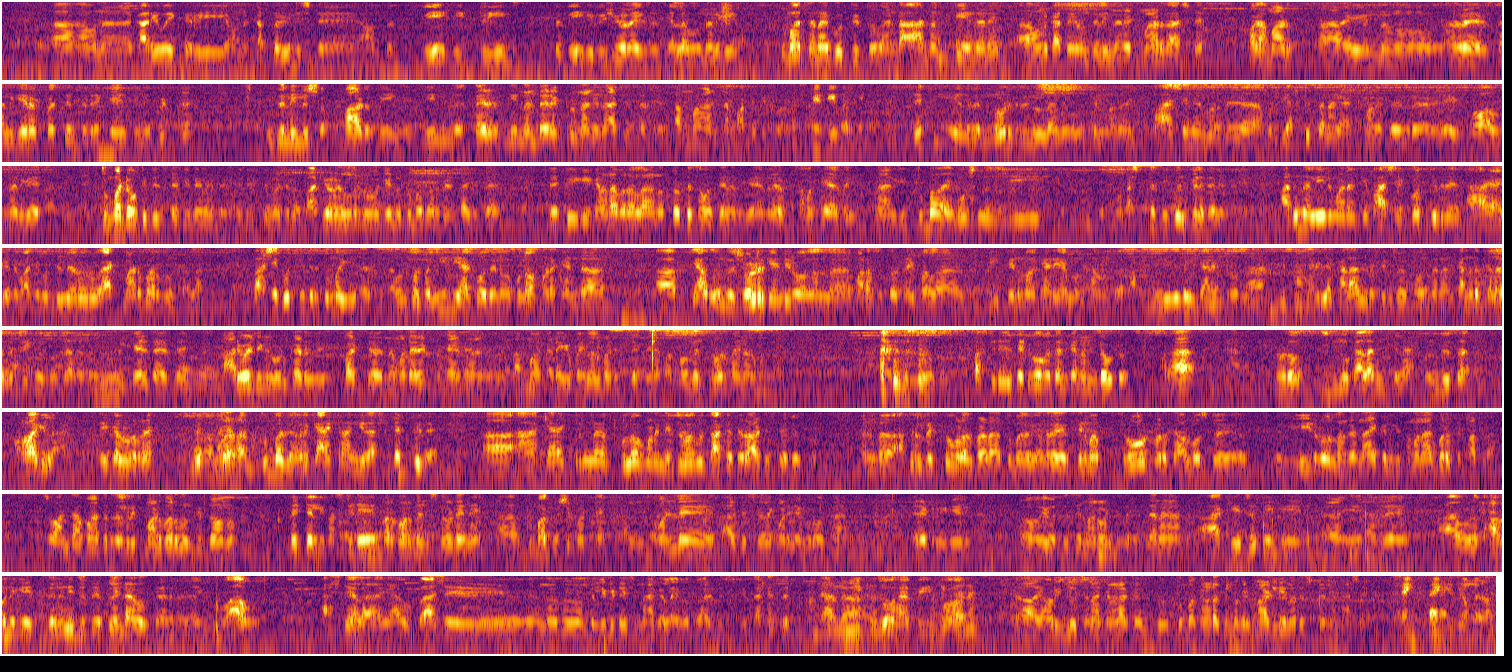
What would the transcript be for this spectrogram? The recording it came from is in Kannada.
ಅವನ ಕಾರ್ಯವೈಖರಿ, ಅವನ ಕರ್ತವ್ಯ ನಿಷ್ಠೆ ಅವನ the way he dreams the way he visualises ಎಲ್ಲವೂ ನನಗೆ ತುಂಬ ಚೆನ್ನಾಗಿ ಗೊತ್ತಿತ್ತು. ಆ್ಯಂಡ್ ಆ ನಂಬಿಕೆಯಿಂದನೇ ಅವನ ಕತೆ ಒಂದ್ಸಲಿ ನರೇಟ್ ಮಾಡ್ದ ಅಷ್ಟೇ. ಮಗ ಮಾಡು. ಇನ್ನು ಅಂದರೆ ನನಗಿರೋ ಕ್ವಶನ್ಸ್ ಇದ್ರೆ ಕೇಳ್ತೀನಿ. ಬಿಟ್ಟರೆ ಇದು ನಿನ್ನ ಶೋ ಮಾಡು. ನೀನು ನಿನ್ನ ಡೈರೆ ನೀನು ನನ್ನ ಡೈರೆಕ್ಟ್ರು ನಾನು ನಿನ್ನ ಆರ್ಟಿಸ್ಟ್ ಅಷ್ಟೇ. ಅಮ್ಮ ಅಣ್ಣ ಪಕ್ಕ ಬಿಟ್ಟು ಸ್ಟೆಫಿ ಬಗ್ಗೆ ಸ್ಟೆಫಿ ಅಂದರೆ ನೋಡಿದ್ರಿಲ್ಲ ನೀವು ಸಿನಿಮಾದ ಭಾಷೆನೇ ಬರದೆ ಆ ಹುಡುಗಿ ಅಷ್ಟು ಚೆನ್ನಾಗಿ ಆ್ಯಕ್ಟ್ ಮಾಡುತ್ತೆ ಅಂದರೆ ಏ ವಾವ್ ನನಗೆ ತುಂಬ ಡೌಟ್ ಇದೆ ಸ್ಟೆಫಿ ಮೇಲೆ ಇಡೀ ಸಿನಿಮಾ ಶೋ ಬಾಕಿಯವರೆಲ್ಲರ ಬಗ್ಗೆನೂ ತುಂಬ ಕಾನ್ಫಿಡೆಂಟ್ ಆಗಿದೆ. ಸ್ಟೆಫಿಗೆ ಕನ್ನಡ ಬರಲ್ಲ ಅನ್ನೋದು ದೊಡ್ಡ ಸಮಸ್ಯೆ ನನಗೆ. ಅಂದರೆ ಸಮಸ್ಯೆ ಆಸ್ ಇನ್ ನಾನು ತುಂಬ ಎಮೋಷ್ನಲಿ ಅಷ್ಟು ಸೀಕ್ವೆನ್ಸ್ಗಳಿದ್ದಾವೆ ಅದನ್ನ ಲೀಡ್ ಮಾಡೋಕ್ಕೆ ಭಾಷೆ ಗೊತ್ತಿದ್ರೆ ಸಹಾಯ ಆಗುತ್ತೆ. ಭಾಷೆ ಗೊತ್ತಿಲ್ಲದವರು ಆ್ಯಕ್ಟ್ ಮಾಡಬಾರ್ದು ಅಂತಲ್ಲ. ಭಾಷೆ ಗೊತ್ತಿದ್ರೆ ತುಂಬ ಒಂದು ಸ್ವಲ್ಪ ಈಸಿ ಆಗ್ಬೋದೇನೋ ಆಫ್ ಮಾಡೋಕ್ಕೆ. ಆ್ಯಂಡ್ ಯಾವ್ದು ಒಂದು ಶೋಲ್ಡರ್ ಕ್ಯಾಂಡಿ ರೋಲ್ ಅಲ್ಲ, ಮರ ಸುತ್ತೋ ಟೈಪ್ ಅಲ್ಲ, ಇಡೀ ಸಿನಿಮಾ ಕ್ಯಾರಿ ಆಗುವಂತಹ ಒಂದು ಅಮೇಸಿಂಗ್ ಕ್ಯಾರೆಕ್ಟರ್ ಅದು. ಒಳ್ಳೆ ಕಲಾವಿದರು ಸಿಗಬೇಕು ಅಂತ ನಾನು, ಕನ್ನಡದ ಕಲಾವಿದರು ಸಿಗಬೇಕು ಅಂತ ನಾನು ಕೇಳ್ತಾ ಇದ್ದೆ. ಆರು ಏಳು ತಿಂಗಳು ಹುಡುಕಾಡಿದ್ವಿ. ಬಟ್ ನಮ್ಮ ಡೈರೆಕ್ಟರ್ ತಮ್ಮ ಕಡೆಗೆ ಫೈನಲ್ ಮಾಡಿದ ಪರ್ಫಾರ್ಮೆನ್ಸ್ ನೋಡಿ ಫೈನಲ್ ನಾನು ಫಸ್ಟ್ ಡೇ ಸೆಟ್ಗೆ ಹೋಗೋ ತನಕ ನನ್ನ ಡೌಟು ಮಗ, ನೋಡು, ಇನ್ನೂ ಕಾಲ ನಿಲ್ಸಿಲ್ಲ. ಒಂದು ದಿವಸ ಪರವಾಗಿಲ್ಲ. ಸೈಕಲ್ ಹೊಡ್ರೆ ರಿಸ್ಕ್ ಬೇಡ. ತುಂಬ ಅಂದರೆ ಕ್ಯಾರೆಕ್ಟರ್ ಹಂಗಿದೆ ಅಷ್ಟು ಡೆಪ್ತ್ ಇದೆ. ಆ, ಕ್ಯಾರೆಕ್ಟರ್ನ ಪುಲ್ ಆಫ್ ಮಾಡಿ ನಿಜವಾಗ್ಲೂ ತಾಕತ್ತಿರೋ ಆರ್ಟಿಸ್ಟೇ ಬೇಕು. ಅಂಡ್ ಅದ್ರಲ್ಲಿ ರಿಸ್ಕ್ ತೊಗೊಳ್ಳೋದು ಬೇಡ. ತುಂಬ ಅಂದರೆ ಸಿನಿಮಾ ಥ್ರೂ ಔಟ್ ಬರುತ್ತೆ ಆಲ್ಮೋಸ್ಟ್ ಲೀಡ್ ರೋಲ್ ಅಂದರೆ ನಾಯಕನಿಗೆ ಸಮನಾಗಿ ಬರುತ್ತೆ ಪಾತ್ರ. ಸೊ ಅಂಥ ಪಾತ್ರದಲ್ಲಿ ರಿಸ್ಕ್ ಮಾಡಬಾರ್ದು ಅಂತಿದ್ದವನು. ಸೆಟ್ಟಲ್ಲಿ ಫಸ್ಟ್ ಡೇ ಪರ್ಫಾರ್ಮೆನ್ಸ್ ನೋಡೇನೆ ತುಂಬ ಖುಷಿಪಟ್ಟೆ ಆ್ಯಂಡ್ ಒಳ್ಳೆ ಆರ್ಟಿಸ್ಟ್ ಸೆಲೆಕ್ಟ್ ಮಾಡಿದೆ ಗುರು ಅಂತ ಡೈರೆಕ್ಟ್ರಿಗೆ ಹೇಳಿ. ಇವತ್ತು ಸಿನಿಮಾ ನೋಡ್ತಿದ್ದಾರೆ. ಜನ ಆಕೆ ಜೊತೆಗೆ ಅಂದ್ರೆ ಅವಳ ಭಾವನೆಗೆ ಜನನಿ ಜೊತೆ ಬ್ಲೆಂಡ್ ಆಗಿ ಹೋಗ್ತಾ ಇದ್ದಾರೆ ವಾವ್. ಅಷ್ಟೇ ಅಲ್ಲ ಯಾವ ಭಾಷೆ ಅನ್ನೋದು ಒಂದು ಲಿಮಿಟೇಷನ್ ಆಗಲ್ಲ ಇವತ್ತು ಆರ್ಟಿಸ್ಟ್ಗೆ that is it so happy ಅವ್ರು ಇನ್ನೂ ಚೆನ್ನಾಗಿ ಕನ್ನಡ ಕಲಿತು ತುಂಬ ಕನ್ನಡ ಸಿನಿಮಾಗಳು ಮಾಡಲಿ ಅನ್ನೋದಷ್ಟೇ ನನ್ನ ಆಶೆ thank you thank you so much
